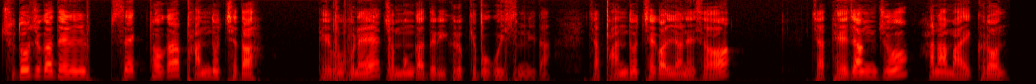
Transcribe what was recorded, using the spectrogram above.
주도주가 될 섹터가 반도체다. 대부분의 전문가들이 그렇게 보고 있습니다. 자, 반도체 관련해서 자, 대장주 하나 마이크론,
